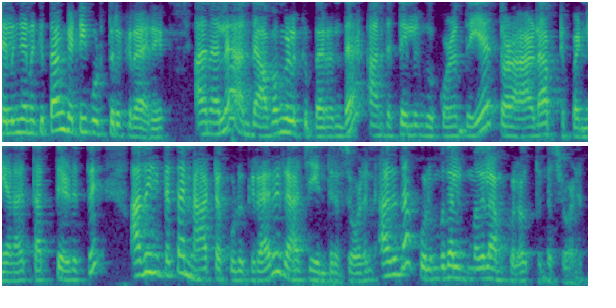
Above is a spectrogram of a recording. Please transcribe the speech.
தெலுங்கனுக்கு தான் கட்டி கொடுத்துருக்கிறாரு. அதனால் அந்த அவங்களுக்கு பிறந்த அந்த தெலுங்கு குழந்தைய அடாப்ட் பண்ணி அதாவது தத்தெடுத்து அதுகிட்ட தான் நாட்டை கொடுக்குறாரு ராஜேந்திர சோழன். அதுதான் முதல் முதலாம் குலோத்துங்க சோழன்.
